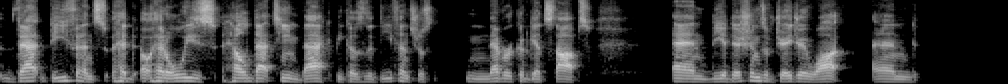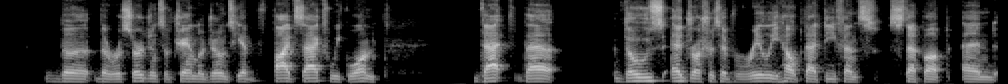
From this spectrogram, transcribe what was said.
that defense had had always held that team back because the defense just never could get stops. And the additions of JJ Watt and the the resurgence of Chandler Jones, he had 5 sacks week 1. That that those edge rushers have really helped that defense step up and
